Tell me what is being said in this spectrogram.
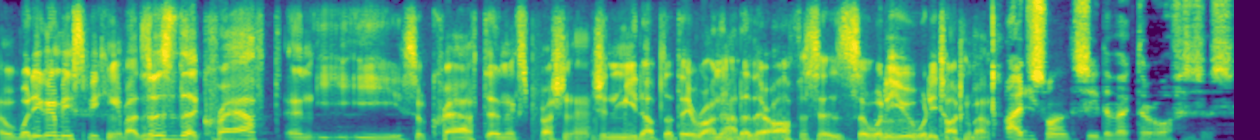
Uh, what are you going to be speaking about? So this is the Craft and EE, so Craft and ExpressionEngine meetup that they run out of their offices. So what are you what are you talking about? I just wanted to see the Vector offices.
